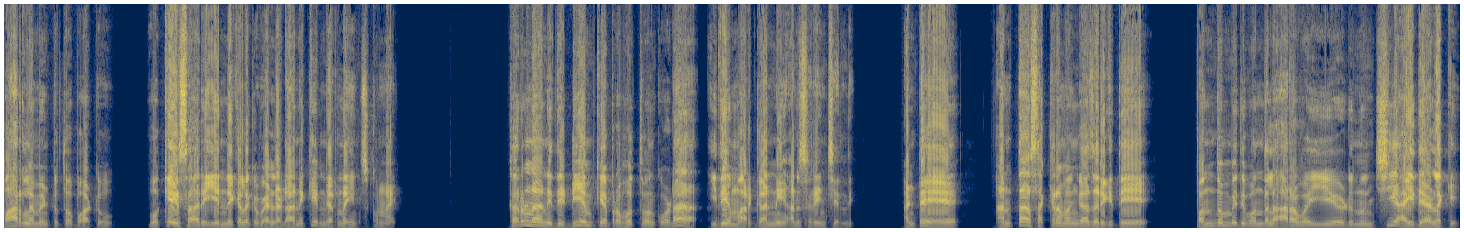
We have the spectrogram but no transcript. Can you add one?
పార్లమెంటుతో పాటు ఒకేసారి ఎన్నికలకు వెళ్ళడానికి నిర్ణయించుకున్నాయి. కరుణానిధి డిఎంకే ప్రభుత్వం కూడా ఇదే మార్గాన్ని అనుసరించింది. అంటే అంతా సక్రమంగా జరిగితే పంతొమ్మిది వందల అరవై ఏడు నుంచి ఐదేళ్ళకి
